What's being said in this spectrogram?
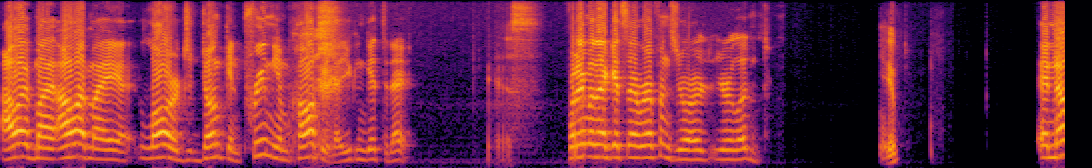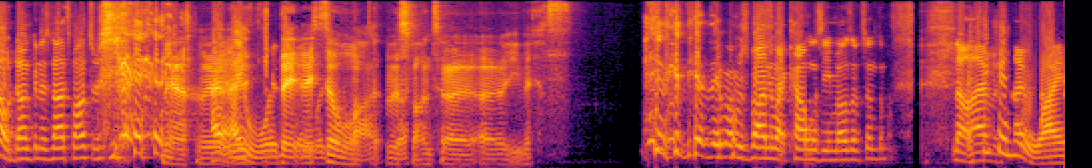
I'll have my I'll have my large Dunkin' premium coffee that you can get today. Yes. For anyone that gets that reference, you're you're a legend. Yep. And no, Dunkin' is not sponsored yet. Yeah. I- I they, they they still won't respond to our, our uh, uh, emails. yeah, they won't respond to my countless emails I've sent them. No, I, I think I know I- why.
